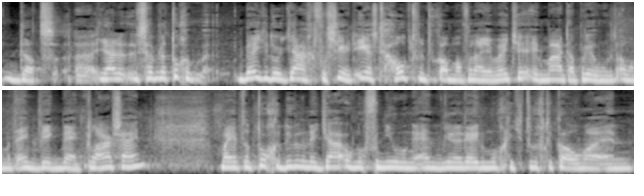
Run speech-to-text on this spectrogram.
dat, eh, ja, ze hebben dat toch een beetje door het jaar geforceerd. Eerst hoopten we natuurlijk allemaal van, nou ja, weet je, in maart, april moet het allemaal met één Big Bang klaar zijn. Maar je hebt dan toch gedurende het jaar ook nog vernieuwingen en weer een reden om nog een keertje terug te komen. En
